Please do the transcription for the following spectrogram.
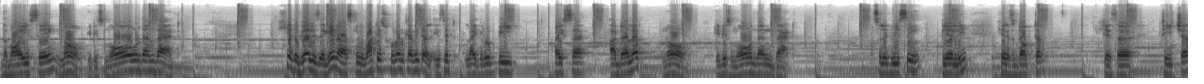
The boy is saying no, it is more than that. Here the girl is again asking what is human capital? Is it like rupee, paisa or dollar? No, it is more than that. So let we see clearly here is a doctor, here is a teacher,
